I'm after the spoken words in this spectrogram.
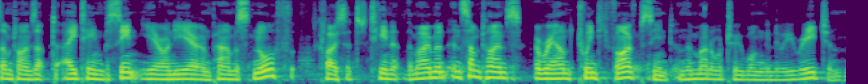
Sometimes up to 18% year on year in Palmerston North, closer to 10 at the moment, and sometimes around 25% in the Manawatu Wanganui region.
